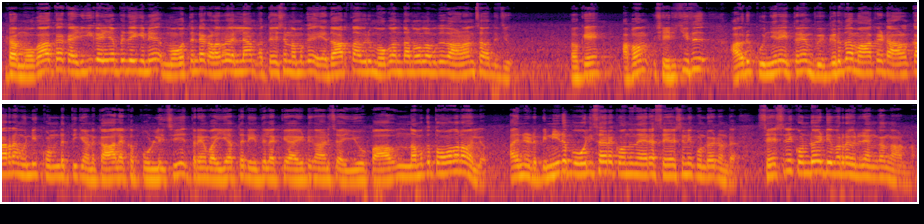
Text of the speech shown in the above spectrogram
കേട്ടോ മുഖമൊക്കെ കഴുകി കഴിഞ്ഞപ്പോഴത്തേക്കിന് മുഖത്തിന്റെ കളറും എല്ലാം അത്യാവശ്യം നമുക്ക് യഥാർത്ഥ ഒരു മുഖം എന്താണെന്നുള്ളത് നമുക്ക് കാണാൻ സാധിച്ചു. ഓക്കെ അപ്പം ശരിക്കും ഇത് ആ ഒരു കുഞ്ഞിനെ ഇത്രയും വികൃതമാക്കിയിട്ട് ആൾക്കാരുടെ മുന്നിൽ കൊണ്ടെത്തിക്കുകയാണ്. കാലൊക്കെ പൊള്ളിച്ച് ഇത്രയും വയ്യാത്ത രീതിയിലൊക്കെ ആയിട്ട് കാണിച്ച് അയ്യോ പാവം നമുക്ക് തോന്നണമല്ലോ. അതിനിടെ പിന്നീട് പോലീസുകാരൊക്കെ വന്ന് നേരെ സ്റ്റേഷനിൽ കൊണ്ടുപോയിട്ടുണ്ട്. സ്റ്റേഷനിൽ കൊണ്ടുപോയിട്ട് ഇവരുടെ ഒരു രംഗം കാണണം.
